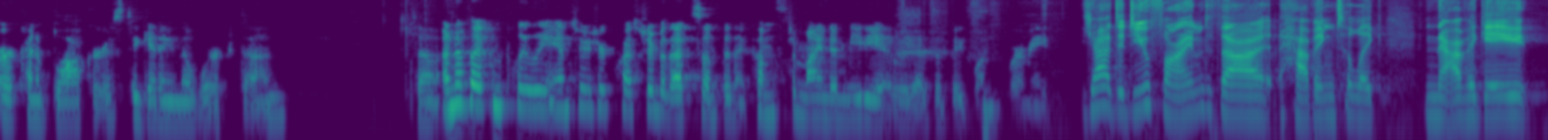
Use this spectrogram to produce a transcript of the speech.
or kind of blockers to getting the work done. So I don't know if that completely answers your question, but that's something that comes to mind immediately as a big one for me. Yeah. Did you find that having to like navigate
